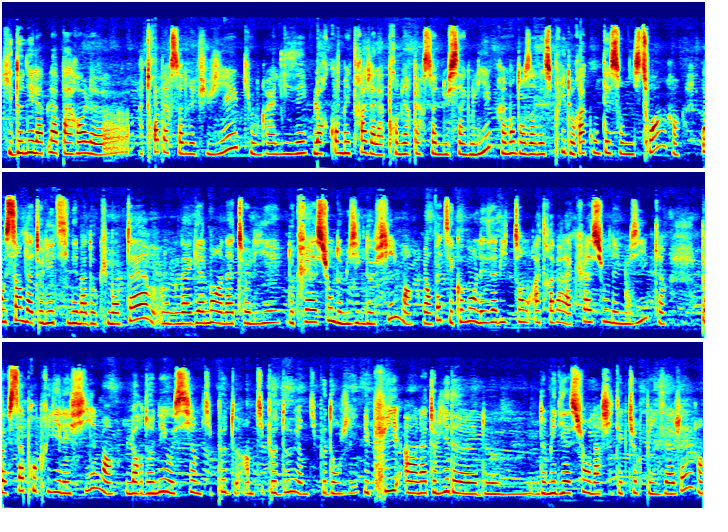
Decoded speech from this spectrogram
qui donnait la, la parole à trois personnes réfugiées qui ont réalisé leur court métrage à la première personne du singulier, vraiment dans un esprit de raconter son histoire. Au sein de l'atelier de cinéma documentaire, on a également un atelier de création de musique de film. Et en fait, c'est comment les habitants, à travers la création des musiques, peuvent s'approprier les films, leur donner aussi un petit peu de, un petit peu d'eux et un petit peu d'Angers. Et puis un atelier de, médiation en architecture paysagère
